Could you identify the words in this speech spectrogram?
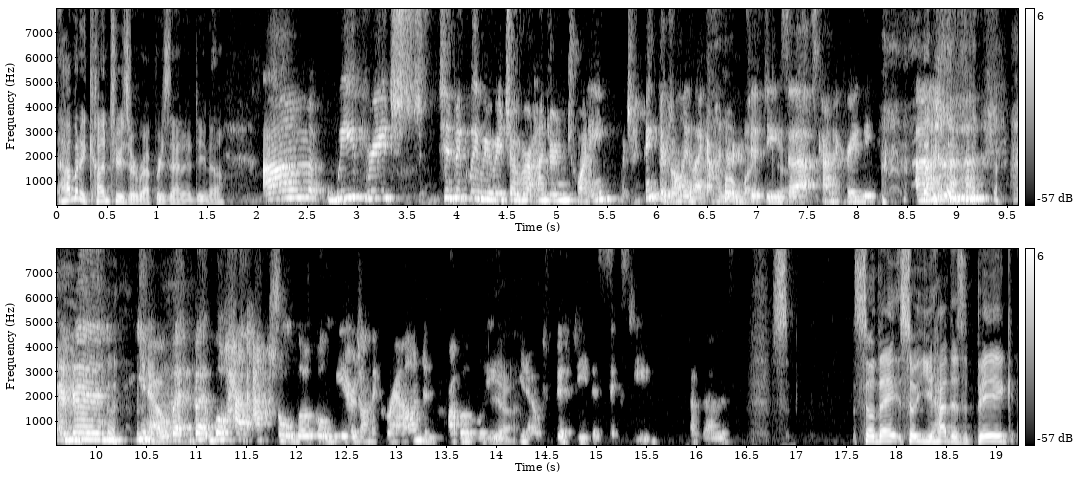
How many countries are represented? Do you know? Um, we've reached typically we reach over 120, which I think there's only like 150, oh so that's kind of crazy. Uh, and then you know, but but we'll have actual local leaders on the ground, and probably yeah. you know 50 to 60 of those. So, so they so you have this big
